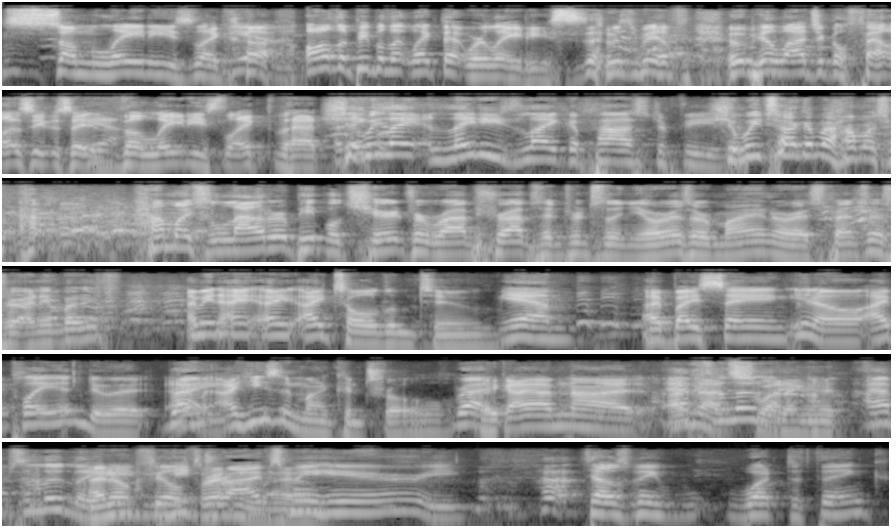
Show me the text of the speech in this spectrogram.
Some ladies like Yeah. all the people that like that were ladies. It would be a, it would be a logical fallacy to say Yeah. the ladies liked that. I think la- ladies like apostrophes. Should we talk about how much how, how much louder people cheered for Rob Schrab's entrance than yours or mine or Spencer's or anybody's? I mean, I, I, I told him to. Yeah. I, by saying, you know, I play into it. Right. I, he's in my control. Right. Like I, I'm not. I'm not Absolutely. sweating it. Absolutely. I don't he, feel He threatened drives by me him. here. He tells me what to think.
